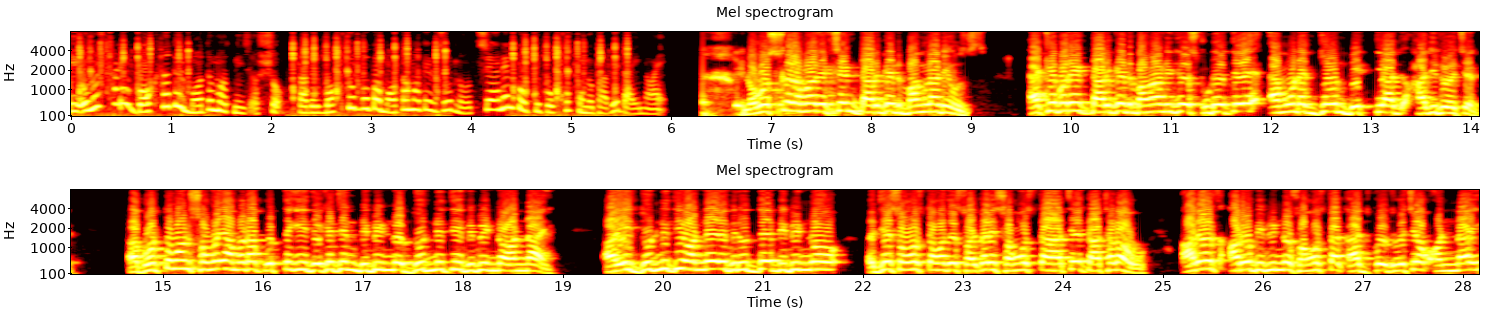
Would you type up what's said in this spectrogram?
এই অনুষ্ঠানে বক্তাদের মতামত নিজস্ব। তাদের বক্তব্য বা মতামতের জন্য চ্যানেল কর্তৃপক্ষ কোনোভাবে দায়ী নয়। নমস্কার, আপনারা দেখছেন টার্গেট বাংলা নিউজ। একেবারে টার্গেট বাংলা নিউজের স্টুডিওতে এমন একজন ব্যক্তি আজ হাজির হয়েছেন। বর্তমান সময়ে আমরা প্রত্যেকেই দেখেছেন বিভিন্ন দুর্নীতি, বিভিন্ন অন্যায়। আর এই দুর্নীতি, অন্যায়ের বিরুদ্ধে বিভিন্ন যে সমস্ত আমাদের সরকারি সংস্থা আছে, তাছাড়াও আদার্স আরও বিভিন্ন সংস্থা কাজ করে চলেছে অন্যায়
